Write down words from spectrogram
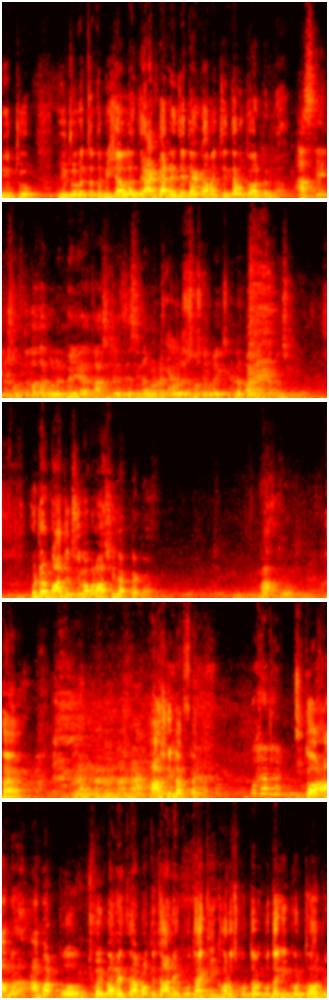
ইউটিউব ইউটিউবে তো তো বিশাল এক গানে যে টাকা আমি চিন্তা করতে পারবেন না। আজকে একটু সত্য কথা বলেন ভাইয়া লাস্টে যে সিনেমাটা। ভাই কিন্তু বাজেট ছিল ওটার বাজেট ছিল আমার আশি লাখ টাকা। মাত্র? হ্যাঁ। আশি লাখ টাকা। তো আমার আমার তো ছবি বানাইতে আমরা তো জানি কোথায় কী খরচ করতে হবে কোথায় কী করতে হবে।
